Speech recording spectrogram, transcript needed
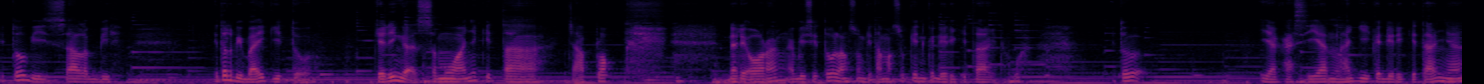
Itu bisa lebih itu lebih baik gitu. Jadi nggak semuanya kita caplok dari orang habis itu langsung kita masukin ke diri kita gitu. Wah itu ya kasihan lagi ke diri kitanya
